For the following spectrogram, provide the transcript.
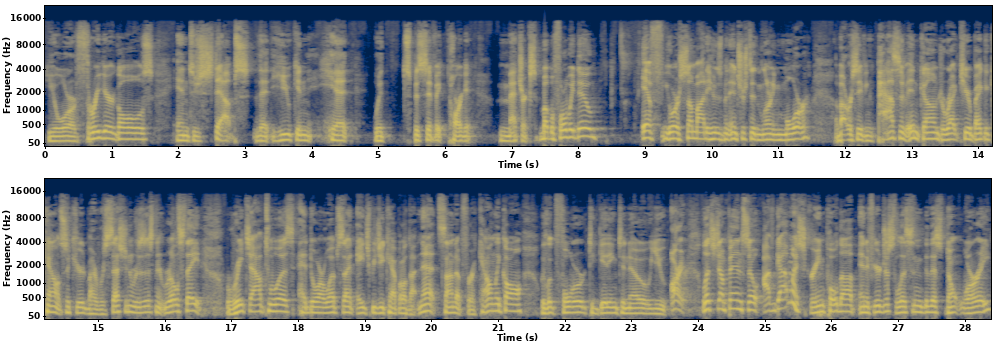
your three year goals into steps that you can hit with specific target metrics. But before we do, if you're somebody who's been interested in learning more about receiving passive income direct to your bank account secured by recession resistant real estate, reach out to us, head to our website, hbgcapital.net, sign up for a Calendly call. We look forward to getting to know you. All right, let's jump in. So I've got my screen pulled up. And if you're just listening to this, don't worry.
